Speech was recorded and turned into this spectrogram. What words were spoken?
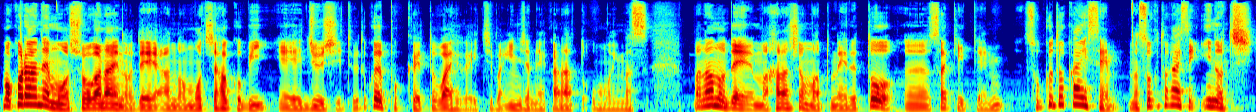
まあ、これはね、もうしょうがないので、あの、持ち運び、えー、重視というところでポケット Wi-Fi が一番いいんじゃないかなと思います。まあ、なので、まあ、話をまとめると、うん、さっき言ったように、速度回線、まあ、速度回線命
